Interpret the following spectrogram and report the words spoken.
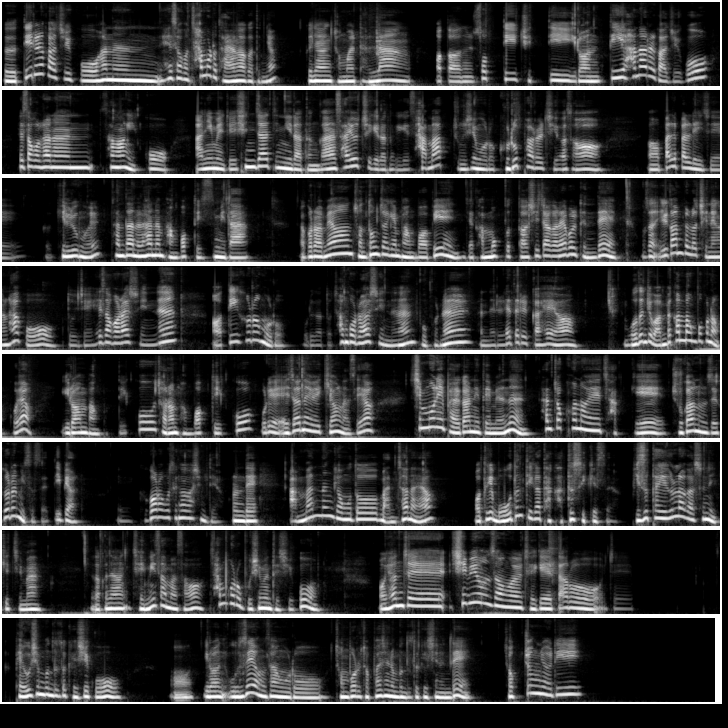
그 띠를 가지고 하는 해석은 참으로 다양하거든요. 그냥 정말 달랑 어떤 소띠, 쥐띠 이런 띠 하나를 가지고 해석을 하는 상황이 있고 아니면 이제 신자진이라든가 사유축이라든가 이게 삼합 중심으로 그룹화를 지어서 어, 빨리빨리 이제 그 길흉을 판단을 하는 방법도 있습니다. 자, 그러면 전통적인 방법인 이제 간목부터 시작을 해볼 텐데 우선 일간별로 진행을 하고 또 이제 해석을 할 수 있는 어, 띠 흐름으로 우리가 또 참고를 할 수 있는 부분을 안내를 해드릴까 해요. 뭐든지 완벽한 방법은 없고요. 이런 방법도 있고 저런 방법도 있고 우리 예전에 왜 기억나세요? 신문이 발간이 되면은 한쪽 코너에 작게 주간 운세 흐름이 있었어요. 띠별. 예, 그거라고 생각하시면 돼요. 그런데 안 맞는 경우도 많잖아요. 어떻게 모든 띠가 다 같을 수 있겠어요. 비슷하게 흘러갈 수는 있겠지만 그냥 재미 삼아서 참고로 보시면 되시고 어, 현재 12운성을 제게 따로 이제 배우신 분들도 계시고 어, 이런 운세 영상으로 정보를 접하시는 분들도 계시는데 적중률이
